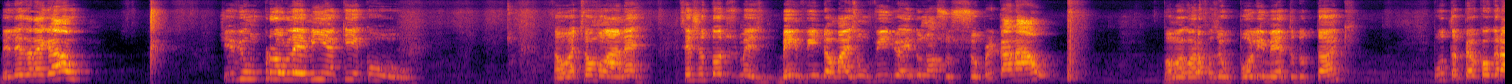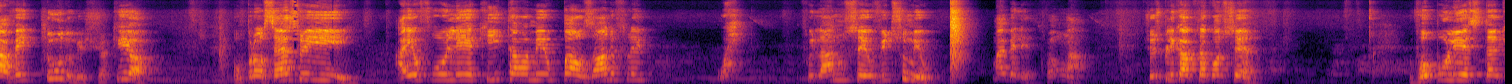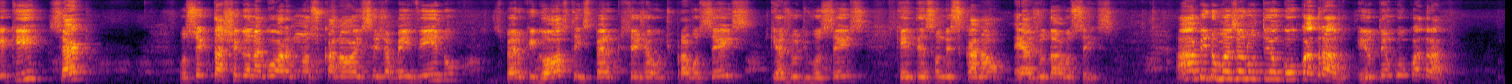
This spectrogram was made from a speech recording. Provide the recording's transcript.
Beleza legal? Tive um probleminha aqui com... Então antes vamos lá, né? Sejam todos bem-vindos a mais um vídeo aí do nosso super canal. Vamos agora fazer o polimento do tanque. Puta, pior que eu gravei tudo, bicho. Aqui, ó. O processo e... Aí eu fui, olhei aqui e tava meio pausado. Eu falei, ué, fui lá, não sei, o vídeo sumiu. Mas beleza, vamos lá. Deixa eu explicar o que tá acontecendo. Vou polir esse tanque aqui, certo? Você que está chegando agora no nosso canal aí, seja bem-vindo. Espero que gostem, espero que seja útil para vocês, que ajude vocês, que a intenção desse canal é ajudar vocês. Ah, Bido, mas eu não tenho gol quadrado. Eu tenho gol quadrado.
